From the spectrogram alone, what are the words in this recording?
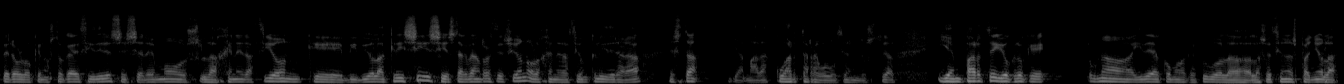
pero lo que nos toca decidir es si seremos la generación que vivió la crisis y esta gran recesión o la generación que liderará esta llamada cuarta revolución industrial. Y en parte yo creo que una idea como la que tuvo la, la, Asociación Española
